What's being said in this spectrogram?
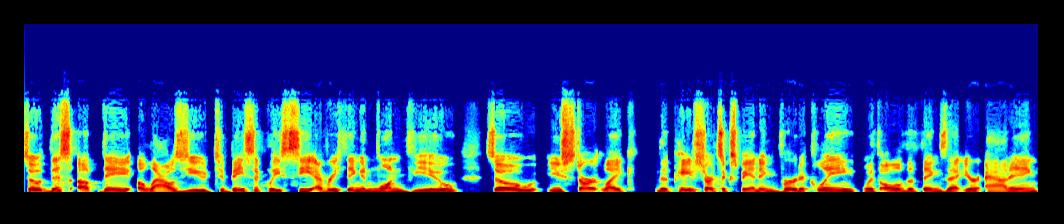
So this update allows you to basically see everything in one view. So you start like the page starts expanding vertically with all of the things that you're adding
